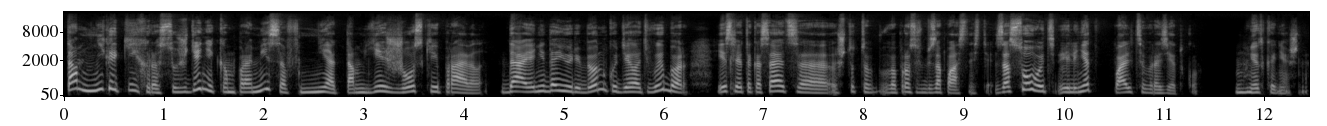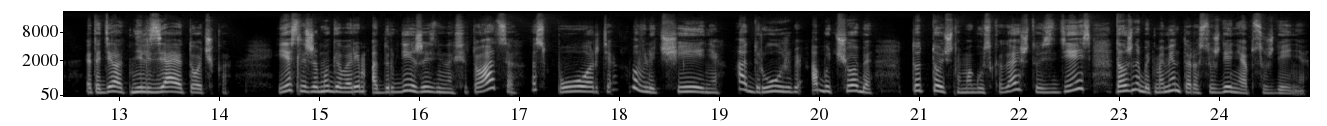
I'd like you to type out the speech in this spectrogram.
там никаких рассуждений, компромиссов нет, там есть жесткие правила. Да, я не даю ребенку делать выбор, если это касается что-то вопросов безопасности. Засовывать или нет пальцы в розетку. Нет, конечно. Это делать нельзя и точка. Если же мы говорим о других жизненных ситуациях, о спорте, о увлечениях, о дружбе, об учебе, то точно могу сказать, что здесь должны быть моменты рассуждения и обсуждения.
